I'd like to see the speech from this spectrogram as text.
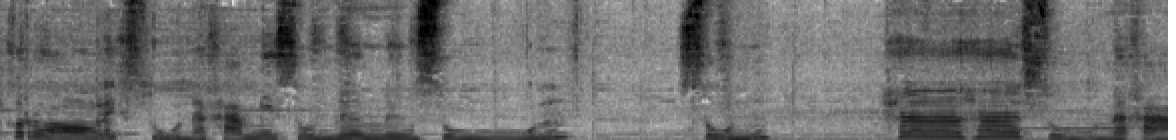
ขรองเลขศูนย์นะคะ มีศูนย์หนึ่งหนึ่งศูนย์ศูนย์ห้าห้าศูนย์นะคะ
